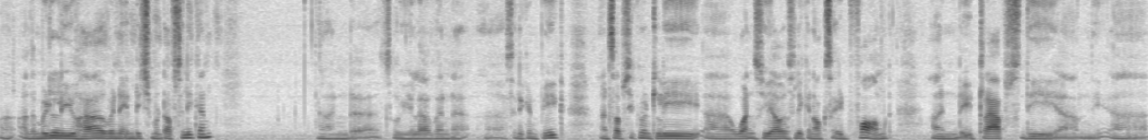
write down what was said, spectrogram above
Uh, at the middle, you have an enrichment of silicon, and uh, so you'll have an uh, silicon peak. And subsequently, uh, once you have a silicon oxide formed, and it traps the um, the,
